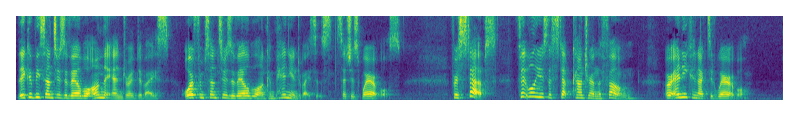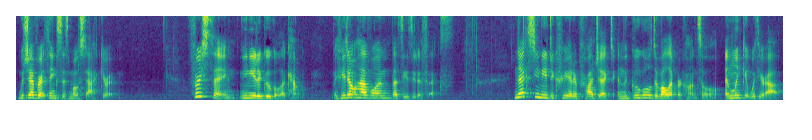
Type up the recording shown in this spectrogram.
They could be sensors available on the Android device, or from sensors available on companion devices, such as wearables. For steps, Fit will use the step counter on the phone, or any connected wearable, whichever it thinks is most accurate. First thing, you need a Google account. If you don't have one, that's easy to fix. Next, you need to create a project in the Google Developer Console and link it with your app.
